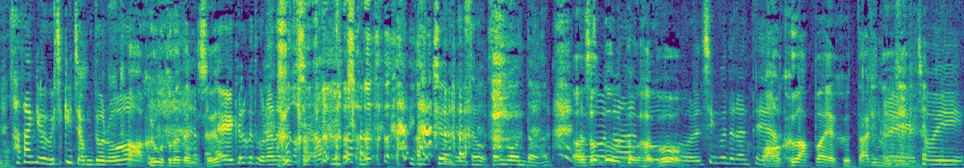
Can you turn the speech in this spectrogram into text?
사상 교육을 시킬 정도로 아 그러고 돌아다녔어요? 네, 그러고 돌아다녔죠. 유치원에서 선거 운동하고 아 선거 운동하고 친구들한테 아그 아빠의 그 딸이네. 네, 저희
